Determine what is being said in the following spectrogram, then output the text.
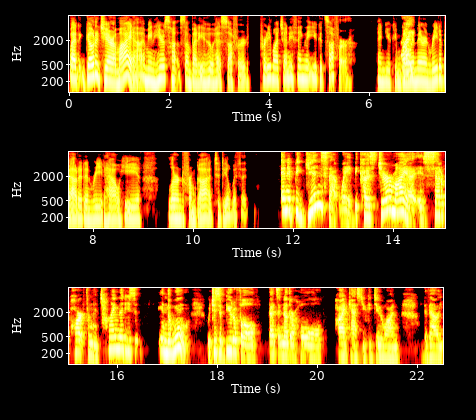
but go to Jeremiah. I mean, here's somebody who has suffered pretty much anything that you could suffer. And you can go in there and read about it and read how he learned from God to deal with it. And it begins that way because Jeremiah is set apart from the time that he's in the womb, which is a beautiful, that's another whole podcast you could do on the value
